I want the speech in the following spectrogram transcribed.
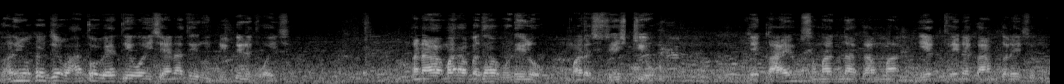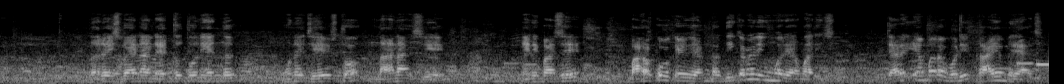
ઘણી વખત જે વાતો વહેતી હોય છે, એનાથી વિપરીત હોય છે. અને અમારા બધા વડીલો, અમારા શ્રેષ્ઠીઓ, જે કાયમ સમાજના કામમાં એક થઈને કામ કરે છે. નરેશભાઈના નેતૃત્વની અંદર, હું જયેશ તો નાના છીએ. એની પાસે બાળકો કે એમના દીકરાની ઉંમરે અમારી છે ત્યારે એ અમારા વડીલ કાયમ રહ્યા છે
